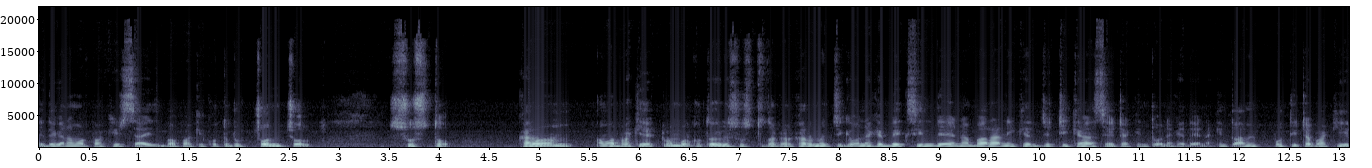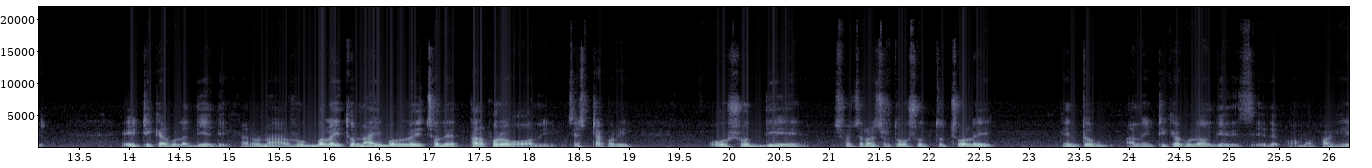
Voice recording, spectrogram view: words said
এই দেখেন আমার পাখির সাইজ বা পাখি কতটুকু চঞ্চল, সুস্থ। কারণ আমার পাখি এক নম্বর কথা হইল, সুস্থ থাকার কারণ হচ্ছে কি, অনেকে ভ্যাকসিন দেয় না বা রানিকের যে টিকা আছে, এটা কিন্তু অনেকে দেয় না। কিন্তু আমি প্রতিটা পাখির এই টিকাগুলো দিয়ে দিই। কারণ রোগবালাই তো নাই বললেই চলে, তারপরেও আমি চেষ্টা করি ঔষধ দিয়ে, সচরাচর তো ঔষধ তো চলেই, কিন্তু আমি টিকাগুলোও দিয়ে দিচ্ছি। দেখো, আমার পাখি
